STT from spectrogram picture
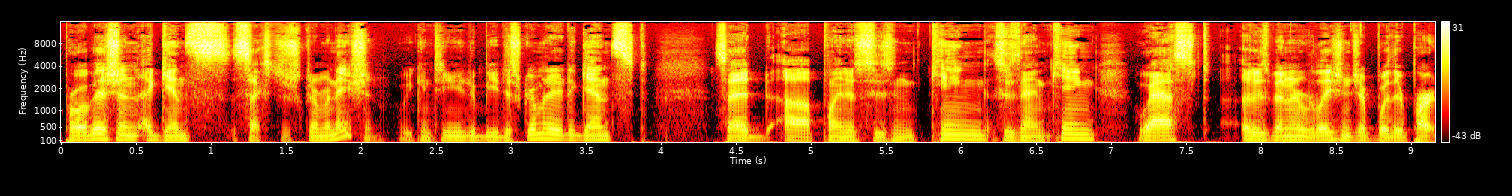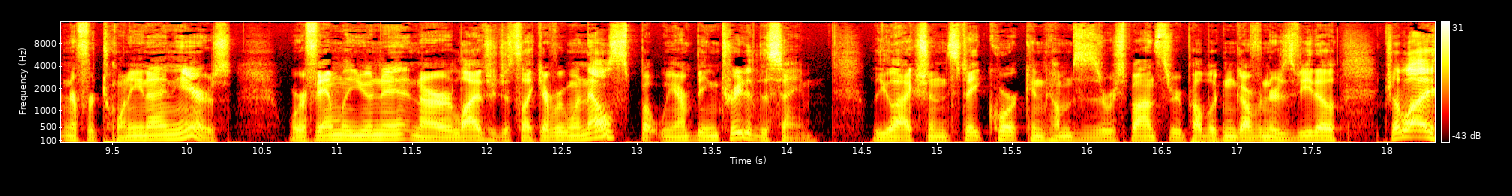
prohibition against sex discrimination. We continue to be discriminated against, said uh, plaintiff Susan King, Suzanne King, who asked who's been in a relationship with her partner for 29 years. We're a family unit and our lives are just like everyone else, but we aren't being treated the same. Legal action in state court can comes as a response to the Republican governor's veto July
